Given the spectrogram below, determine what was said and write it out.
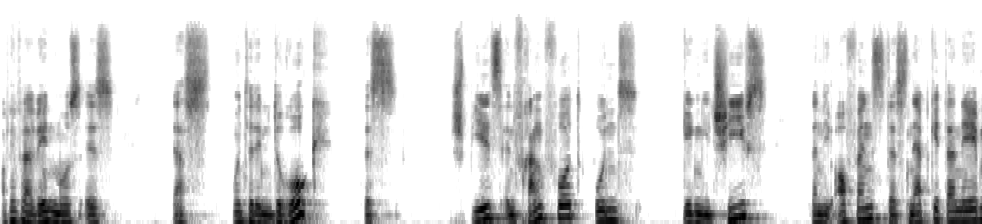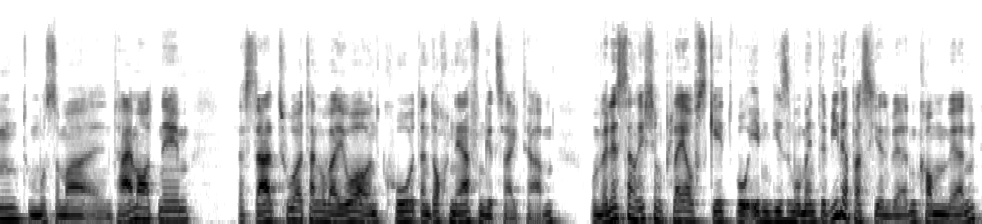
auf jeden Fall erwähnen muss, ist, dass unter dem Druck des spielst in Frankfurt und gegen die Chiefs, dann die Offense, der Snap geht daneben, du musst nochmal einen Timeout nehmen, dass da Tua Tagovailoa und Co. dann doch Nerven gezeigt haben. Und wenn es dann Richtung Playoffs geht, wo eben diese Momente wieder passieren werden, kommen werden,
